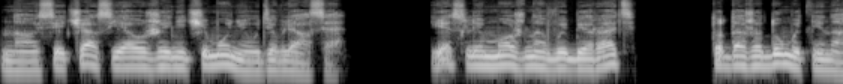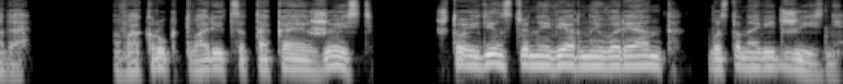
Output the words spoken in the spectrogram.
Но сейчас я уже ничему не удивлялся. Если можно выбирать, то даже думать не надо. Вокруг творится такая жесть, что единственный верный вариант — восстановить жизнь.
